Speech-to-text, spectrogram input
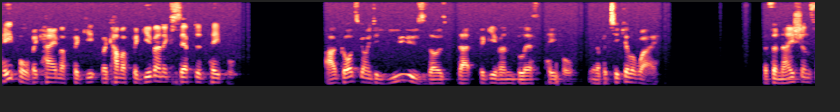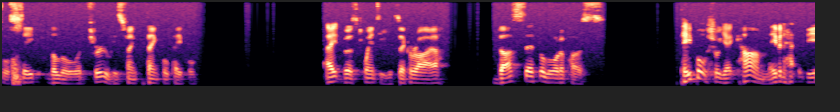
people became a forgi- become a forgiven, accepted people, uh, God's going to use those that forgiven, blessed people in a particular way. That the nations will seek the Lord through his thank- thankful people. 8 verse 20, Zechariah, Thus says the Lord of hosts, People shall yet come, even, the,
